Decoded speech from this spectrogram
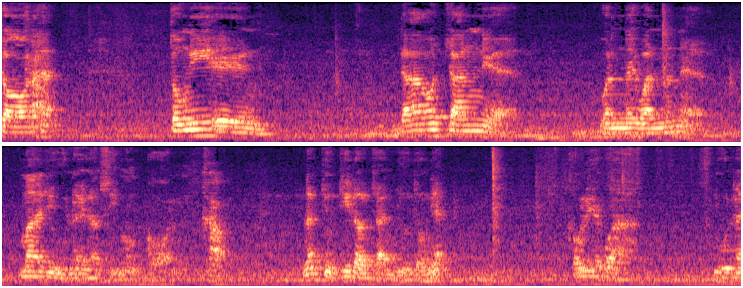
จอนะฮะตรงนี้เอง ดาวจันทร์เนี่ย วันในวันนั้นเนี่ย มาอยู่ในราศีมังกรครับณจุดที่ดาวจันทร์อยู่ตรงเนี้ยเขาเรียกว่า อยู่ใน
